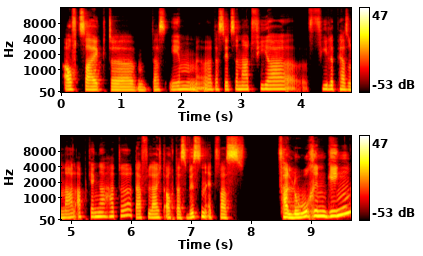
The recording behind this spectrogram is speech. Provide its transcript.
aufzeigt, äh, dass eben äh, das Dezernat 4 viele Personalabgänge hatte, da vielleicht auch das Wissen etwas verloren ging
